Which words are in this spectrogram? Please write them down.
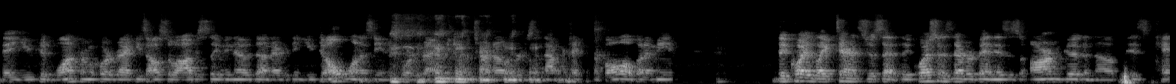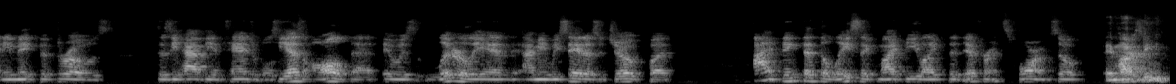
that you could want from a quarterback. He's also obviously, we know, done everything you don't want to see in a quarterback, you know, turnovers and not protecting the ball. But I mean, the quite like Terrence just said, the question has never been is his arm good enough? Is can he make the throws? Does he have the intangibles? He has all of that. It was literally, and I mean, we say it as a joke, but I think that the LASIK might be like the difference for him. So it might be.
